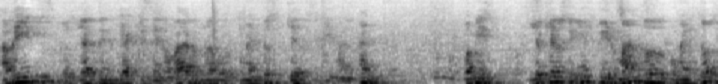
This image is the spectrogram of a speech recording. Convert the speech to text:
Abril, pues ya tendría que renovar un nuevo documento si quiero seguir manejando. Lo mismo, yo quiero seguir firmando documentos,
